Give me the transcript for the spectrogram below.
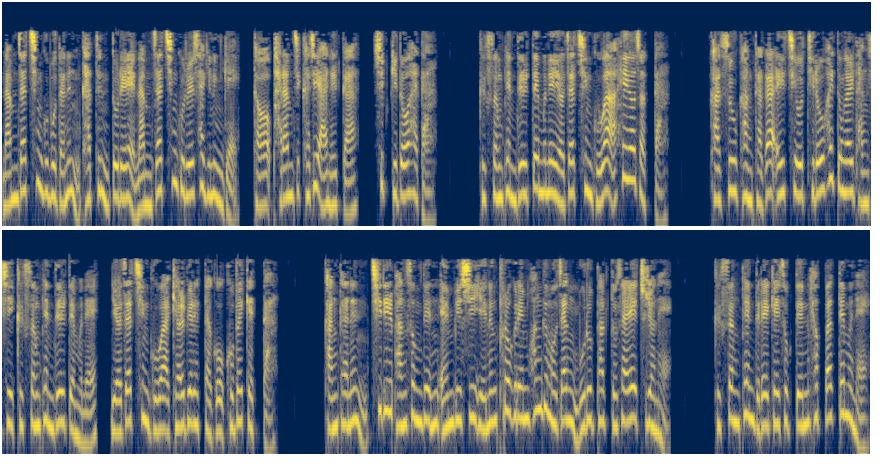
남자친구보다는 같은 또래의 남자친구를 사귀는 게 더 바람직하지 않을까 싶기도 하다. 극성 팬들 때문에 여자친구와 헤어졌다. 가수 강타가 H.O.T로 활동할 당시 극성 팬들 때문에 여자친구와 결별했다고 고백했다. 강타는 7일 방송된 MBC 예능 프로그램 황금호장 무릎팍도사에 출연해 극성 팬들의 계속된 협박 때문에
